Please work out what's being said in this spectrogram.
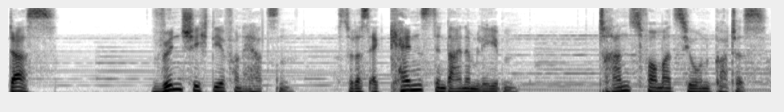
das wünsche ich dir von Herzen, dass du das erkennst in deinem Leben. Transformation Gottes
